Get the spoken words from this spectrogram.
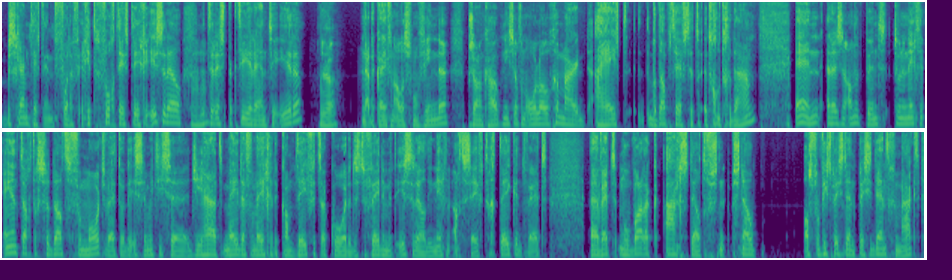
beschermd heeft en voor Egypte gevochten heeft tegen Israël te respecteren en te eren. Ja. Nou, daar kan je van alles van vinden. Persoonlijk hou ik niet zo van oorlogen, maar hij heeft wat dat betreft het, goed gedaan. En er is een ander punt. Toen in 1981 Sadat vermoord werd door de islamitische jihad, mede vanwege de Camp David-akkoorden, dus de vrede met Israël die in 1978 getekend werd, eh, werd Mubarak aangesteld of sn- snel als van vicepresident president gemaakt.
